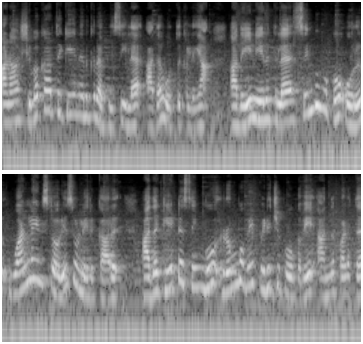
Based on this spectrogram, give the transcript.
ஆனால் சிவகார்த்திகேயன் இருக்கிற பிஸியில் அதை ஒத்துக்கலையா அதே நேரத்தில் சிம்புவுக்கும் ஒரு ஒன்லைன் ஸ்டோரி சொல்லியிருக்காரு. அதை கேட்ட சிம்பு சிம்பு ரொம்பவே பிடிச்சு போகவே அந்த படத்தை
